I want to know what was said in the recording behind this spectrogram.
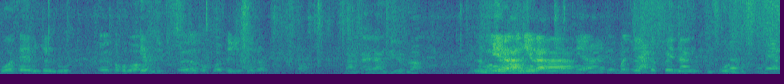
ผัวใส่มันจึงดูดเออเขาบอกเออเขาบอกที่ทุรนนั่งขายนั่งที่เนาะ นั่งนี่เที่ยวแหละนี่นี่แหล่ะละนี่แหละเดี๋ยวมันก็ยากจะไปนั่งอีกพุ่นแมน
